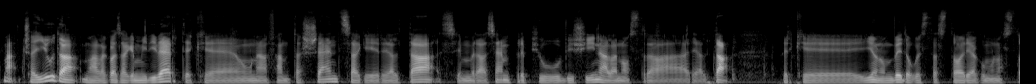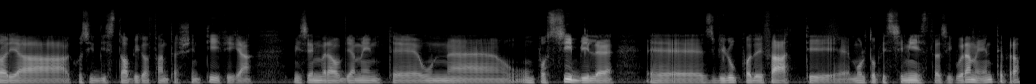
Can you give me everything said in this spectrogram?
Ma ci aiuta, ma la cosa che mi diverte è che è una fantascienza che in realtà sembra sempre più vicina alla nostra realtà perché io non vedo questa storia come una storia così distopica o fantascientifica, mi sembra ovviamente un, uh, un possibile eh, sviluppo dei fatti eh, molto pessimista sicuramente, però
